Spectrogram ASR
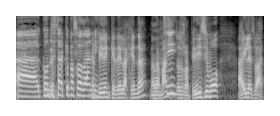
a contestar. ¿Qué pasó, Dani? Me piden que dé la agenda, nada más. Sí. Entonces, rapidísimo. Ahí les va.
